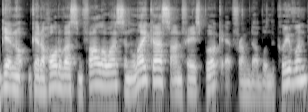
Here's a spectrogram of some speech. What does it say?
get get a hold of us and follow us and like us on Facebook at From Dublin to Cleveland.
